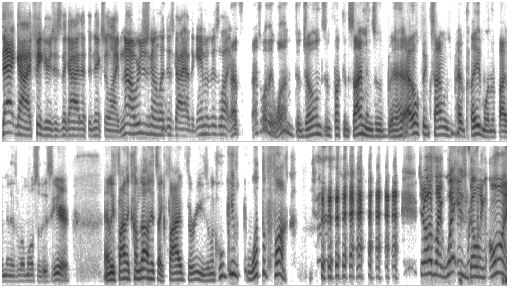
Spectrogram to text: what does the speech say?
that guy figures is the guy that the Knicks are like, no, we're just gonna let this guy have the game of his life. That's that's what they won. The Jones and fucking Simons. Who I don't think Simons have played more than five minutes well most of this year, and he finally comes out and hits like five threes. I'm like, who gives? What the fuck? Joe's like, what is going on?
